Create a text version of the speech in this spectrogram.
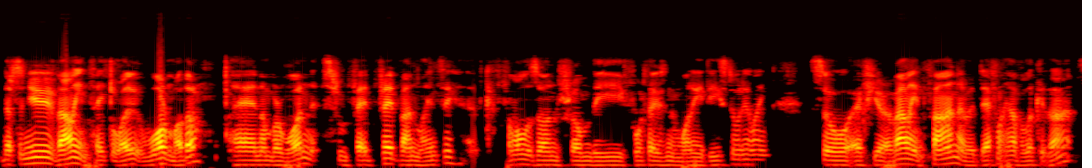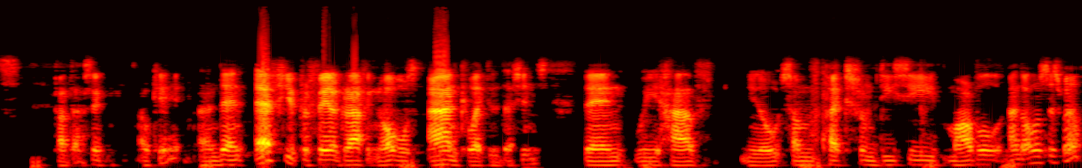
there's a new Valiant title out, War Mother, uh, number one. It's from Fred, Fred Van Lente. It follows on from the 4001 AD storyline. So if you're a Valiant fan, I would definitely have a look at that. Fantastic. Okay, and then if you prefer graphic novels and collected editions, then we have you know some picks from DC, Marvel, and others as well.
